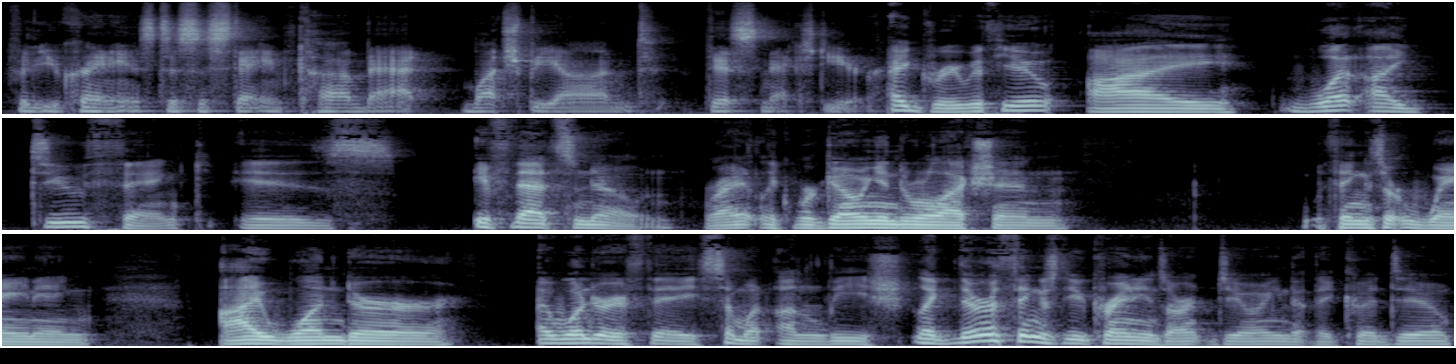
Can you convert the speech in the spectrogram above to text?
for the Ukrainians to sustain combat much beyond this next year. I agree with you. I what I do think is if that's known, right? Like we're going into an election, things are waning. I wonder I wonder if they somewhat unleash like there are things the Ukrainians aren't doing that they could do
